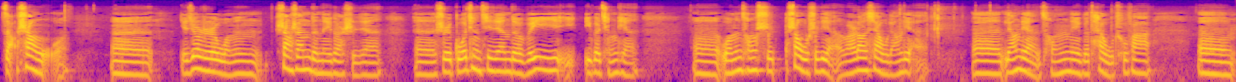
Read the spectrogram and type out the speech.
早上午，嗯，也就是我们上山的那段时间，嗯，是国庆期间的唯一一一个晴天。嗯，我们从十上午十点玩到下午两点，呃，两点从那个太武出发，嗯，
